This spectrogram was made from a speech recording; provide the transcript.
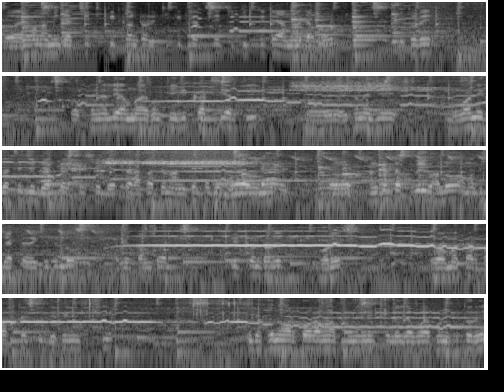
তো এখন আমি যাচ্ছি টিকিট কাউন্টারে। টিকিট কাটতে, টিকিট কেটে আমরা যাব ভিতরে। তো ফাইনালি আমরা এখন টিকিট কাটছি আর কি। তো এখানে যে ভবানীর কাছে যে ব্যাগটা আছে, সেই ব্যাগটা রাখার জন্য আঙ্কেলটাকে বললাম আমি তো আঙ্কেলটা খুবই ভালো, আমাদের ব্যাগটা রেখে দিল কাউন্টার টিকিট কাউন্টারের ঘরে। তো আমরা চারপাশটা একটু দেখে নিচ্ছি। দেখে নেওয়ার পর আমরা ফাইনালি চলে যাব এখন ভিতরে।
